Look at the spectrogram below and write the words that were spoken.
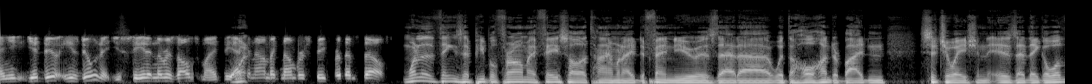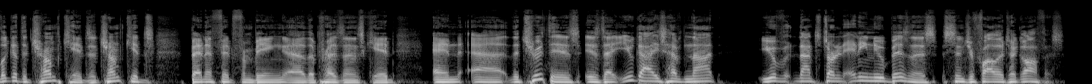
And you, you do. He's doing it. You see it in the results, Mike. The What- economic numbers speak for themselves. One of the things that people throw in my face all the time when I defend you is that uh, with the whole Hunter Biden situation is that they go, well, look at the Trump kids. The Trump kids benefit from being uh, the president's kid, and uh, the truth is is that you guys have not you've not started any new business since your father took office.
